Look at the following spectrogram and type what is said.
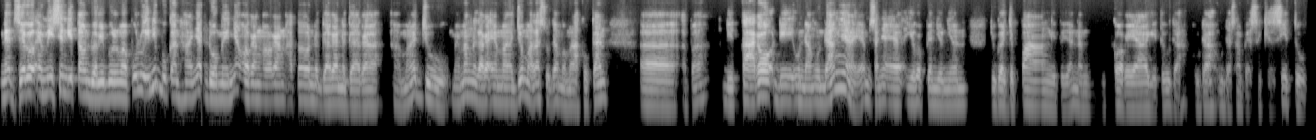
net zero emission di tahun 2050 ini bukan hanya domainnya orang-orang atau negara-negara uh, maju. Memang negara yang maju malah sudah melakukan uh, apa ditaruh di undang-undangnya ya, misalnya European Union juga Jepang gitu ya, dan Korea gitu udah udah udah sampai ke situ.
